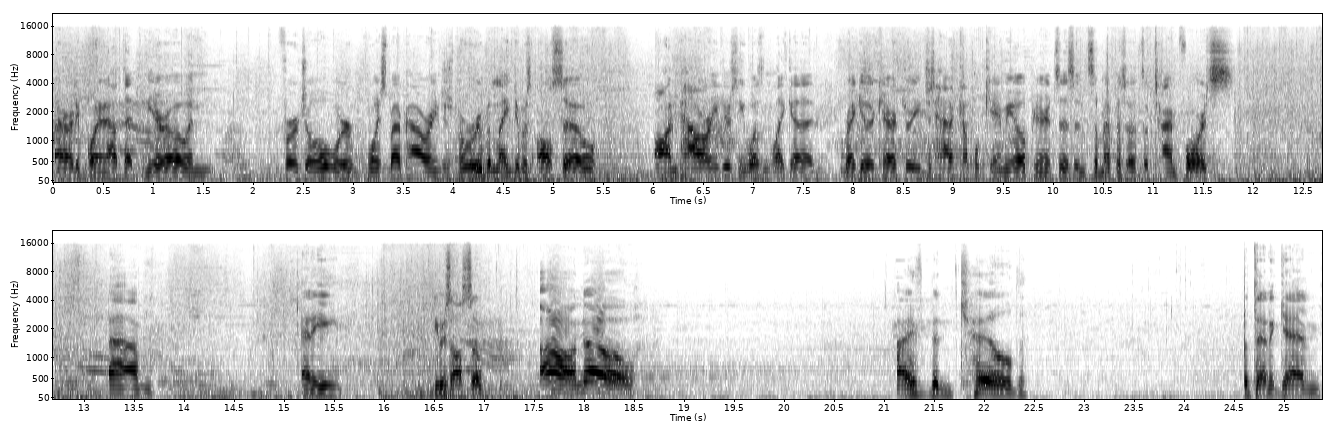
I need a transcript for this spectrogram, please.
I already pointed out that Nero and Vergil were voiced by Power Rangers, but Reuben Langdon was also on Power Rangers. He wasn't like a regular character. He just had a couple cameo appearances in some episodes of Time Force. Um, and he he was also. Oh no! I've been killed. But then again,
